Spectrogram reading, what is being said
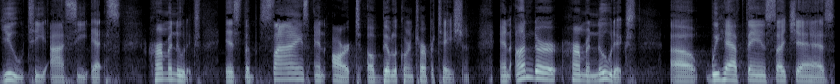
U T I C S. Hermeneutics is the science and art of biblical interpretation. And under hermeneutics, uh, we have things such as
